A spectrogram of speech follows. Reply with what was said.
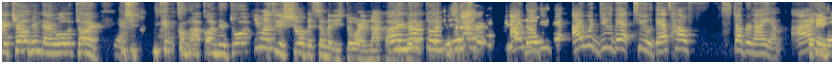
I tell him that all the time. Yeah. He says, You can't go knock on their door. He wants to just show up at somebody's door and knock on. I the door. knocked on It's your not- door. I would do that. I would do that too. That's how stubborn I am. I Okay, but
